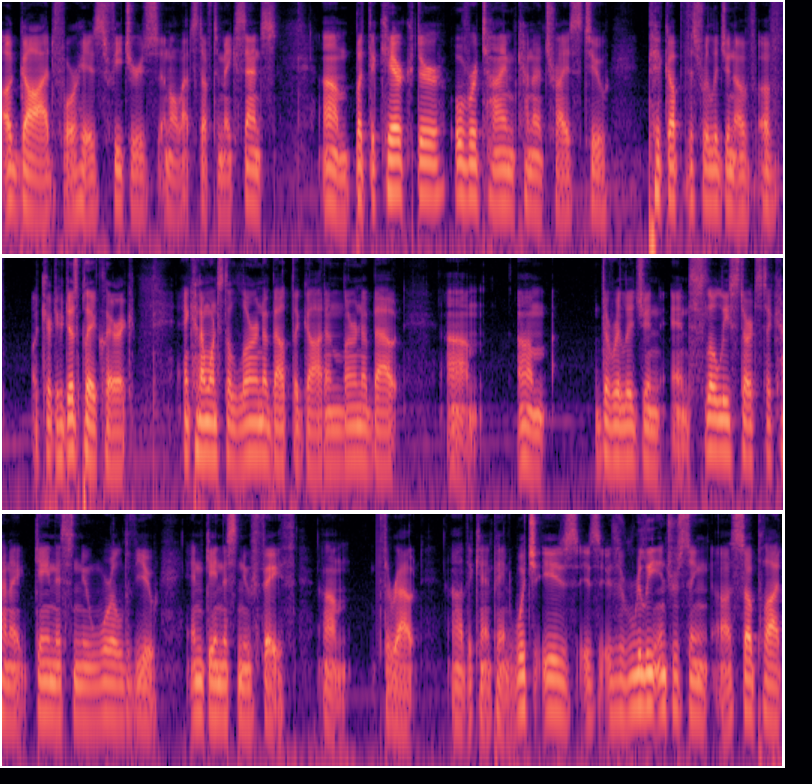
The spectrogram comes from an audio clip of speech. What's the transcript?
a god for his features and all that stuff to make sense. Um, but the character over time kind of tries to pick up this religion of, of a character who does play a cleric and kind of wants to learn about the god and learn about um, um, the religion and slowly starts to kind of gain this new worldview and gain this new faith um, throughout uh, the campaign, which is is, is a really interesting uh, subplot.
